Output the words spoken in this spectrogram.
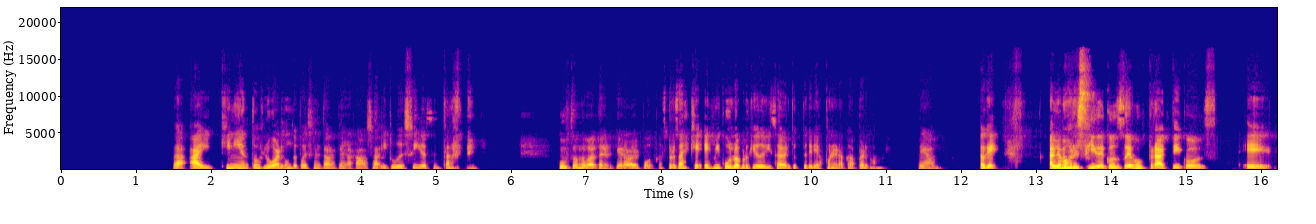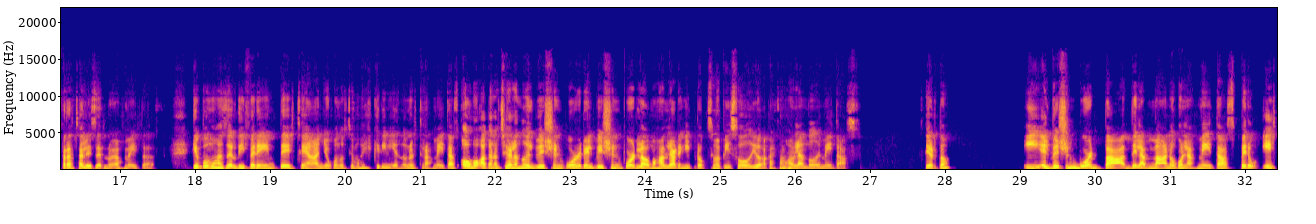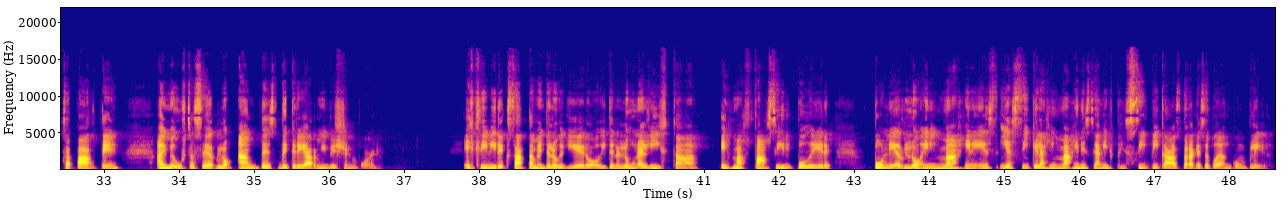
hay 500 lugares donde puedes sentarte en la casa y tú decides sentarte justo donde voy a tener que grabar el podcast. Pero sabes que es mi culpa porque yo debí saber que te querías poner acá, perdón. Te amo. Ok, hablemos ahora sí de consejos prácticos eh, para establecer nuevas metas. ¿Qué podemos hacer diferente este año cuando estemos escribiendo nuestras metas? Ojo, acá no estoy hablando del Vision Board. El Vision Board lo vamos a hablar en el próximo episodio. Acá estamos hablando de metas. ¿Cierto? Y el Vision Board va de la mano con las metas, pero esta parte, a mí me gusta hacerlo antes de crear mi Vision Board. Escribir exactamente lo que quiero y tenerlo en una lista es más fácil poder ponerlo en imágenes y así que las imágenes sean específicas para que se puedan cumplir.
